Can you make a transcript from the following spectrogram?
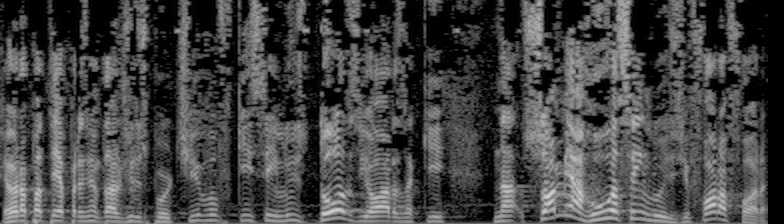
Eu era para ter apresentado o giro esportivo, fiquei sem luz 12 horas aqui, na, só minha rua sem luz, de fora a fora.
